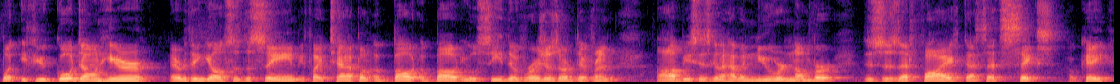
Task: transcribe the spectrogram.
But if you go down here, everything else is the same. If I tap on about, about, you'll see the versions are different. Obviously, it's going to have a newer number. This is at 5, that's at 6, okay?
